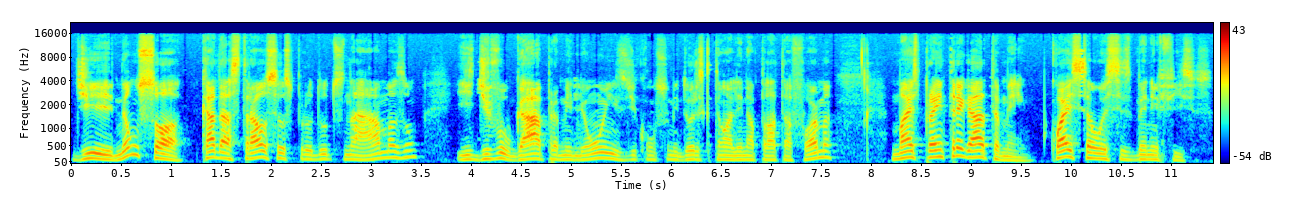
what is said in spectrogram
de não só cadastrar os seus produtos na Amazon e divulgar para milhões de consumidores que estão ali na plataforma, mas para entregar também. Quais são esses benefícios?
